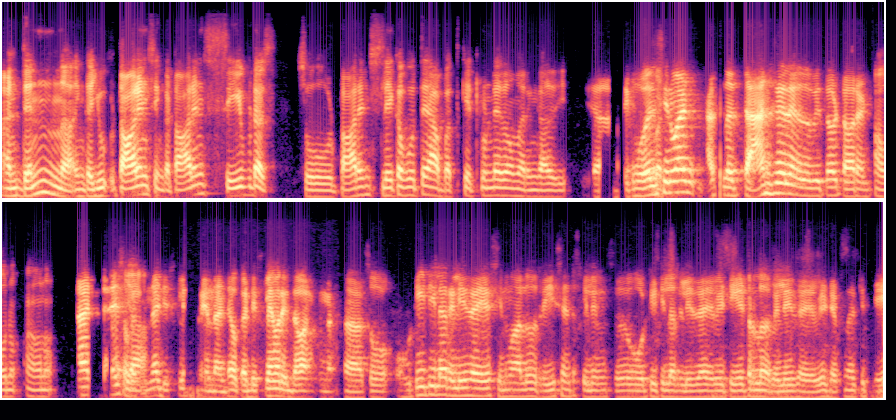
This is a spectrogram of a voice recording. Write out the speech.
అండ్ దెన్ ఇంకా యూ టారెంట్స్ ఇంకా torrents saved us so torrents లేకపోతే ఆ బతికి ఎట్లుండేదో మరి ఇంకా అది. వరల్డ్ సినిమా అసలు ఛాన్సే లేదు వితౌట్ టారెంట్ అవును అవును. చిన్న డిస్క్లైమర్ ఏంటంటే ఒక డిస్క్లైమర్ ఇద్దాం అనుకున్నా. సో ఓటీటీలో రిలీజ్ అయ్యే సినిమాలు రీసెంట్ ఫిలిమ్స్ ఓటీటీలో రిలీజ్ అయ్యేవి థియేటర్లో రిలీజ్ అయ్యేవి డెఫినెట్లీ పే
